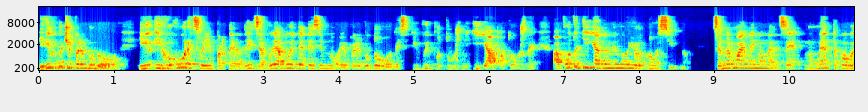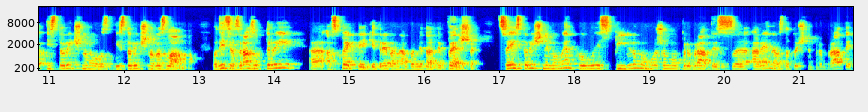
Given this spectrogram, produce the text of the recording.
і він хоче перебудову. І, і говорить своїм партнерам: дивіться, ви або йдете зі мною перебудовуватись, і ви потужні, і я потужний, або тоді я доміную одноосібно. Це нормальний момент. Це момент такого історичного історичного зламу. От зразу три е, аспекти, які треба нам пам'ятати. Перше, це історичний момент, коли спільно ми можемо прибрати з арени, остаточно прибрати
